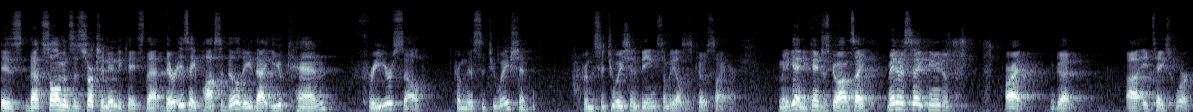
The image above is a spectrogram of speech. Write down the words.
is that Solomon's instruction indicates that there is a possibility that you can free yourself from this situation, from the situation of being somebody else's cosigner. I mean, again, you can't just go out and say, made a mistake, can you just, all right, I'm good. Uh, it takes work.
